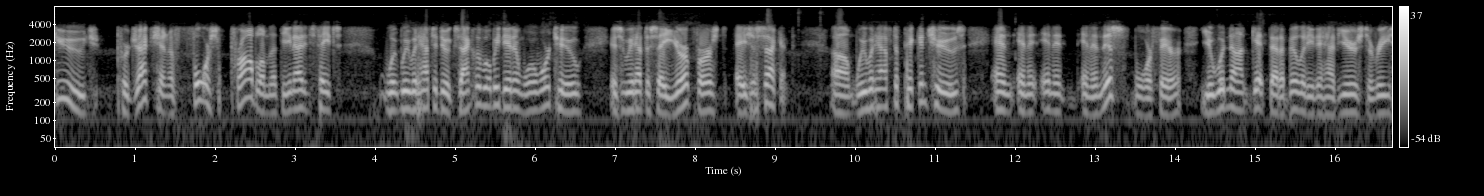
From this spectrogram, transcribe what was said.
huge projection of force problem that the United States w- we would have to do exactly what we did in World War II is we'd have to say Europe first, Asia second. Um, we would have to pick and choose, and and it, and, it, and in this warfare, you would not get that ability to have years to re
